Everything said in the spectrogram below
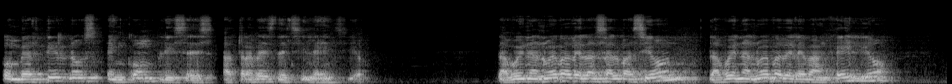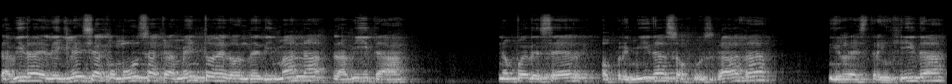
convertirnos en cómplices a través del silencio. La buena nueva de la salvación, la buena nueva del Evangelio, la vida de la iglesia como un sacramento de donde dimana la vida, no puede ser oprimida o juzgada ni restringida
